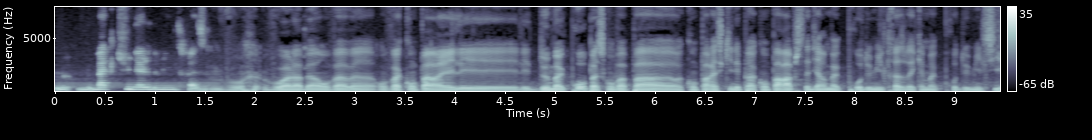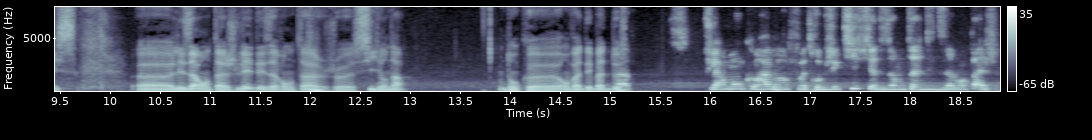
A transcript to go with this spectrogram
le- le Mac Tunnel 2013. Vo- Voilà, bah on, va, on va comparer les, les deux Mac Pro parce qu'on va pas euh, comparer ce qui n'est pas comparable, c'est-à-dire un Mac Pro 2013 avec un Mac Pro 2006. Euh, les avantages, les désavantages, euh, s'il y en a. Donc euh, on va débattre de Ah. Clairement, quand même, il faut être objectif, il y a des avantages et des désavantages.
